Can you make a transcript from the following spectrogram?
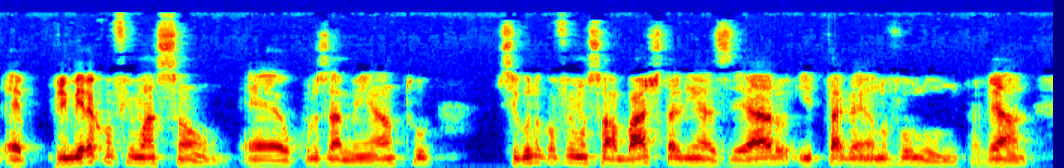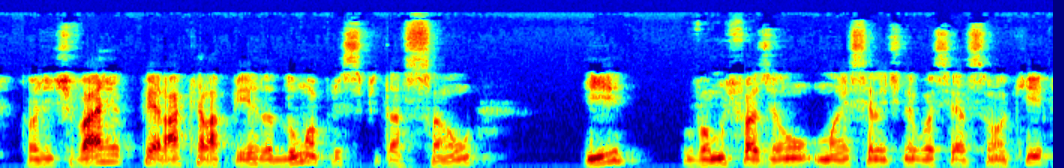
É, primeira confirmação é o cruzamento, segunda confirmação abaixo da linha zero e está ganhando volume, tá vendo? Então a gente vai recuperar aquela perda de uma precipitação e vamos fazer um, uma excelente negociação aqui,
